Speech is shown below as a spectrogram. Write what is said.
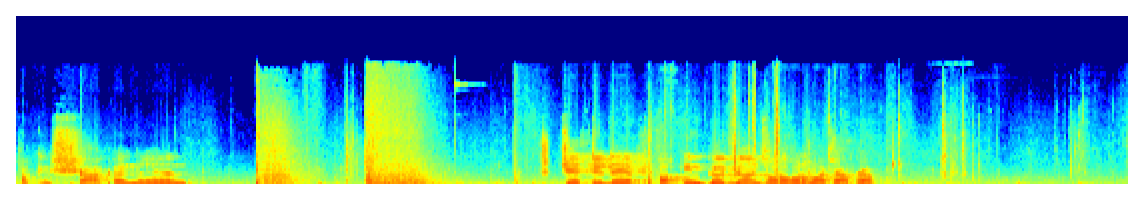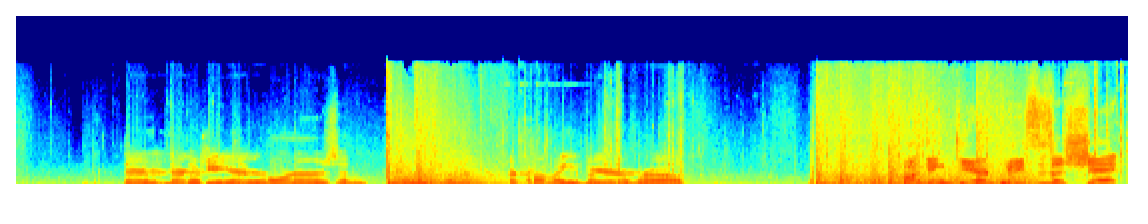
Fucking shotgun, man. Shit, dude, they have fucking good guns. Hold on, hold on, watch out, bro. They're they're, They're peeking geared. corners and everything. They're can make fucking it geared, bro. Fucking geared pieces of shit.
